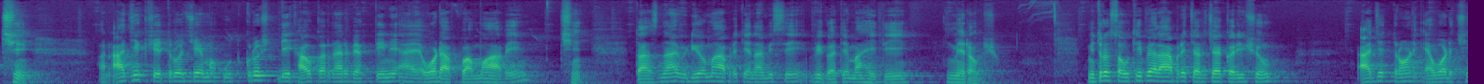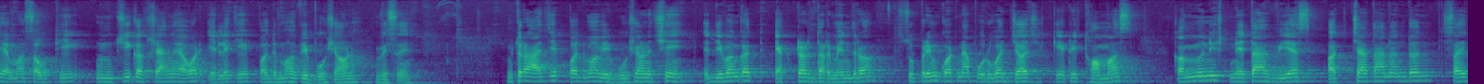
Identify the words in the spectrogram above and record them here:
છે. અને આ જે ક્ષેત્રો છે એમાં ઉત્કૃષ્ટ દેખાવ કરનાર વ્યક્તિને આ એવોર્ડ આપવામાં આવે છે. તો આજના વિડીયોમાં આપણે તેના વિશે વિગતે માહિતી મેળવશું. મિત્રો, સૌથી પહેલાં આપણે ચર્ચા કરીશું આ જે ત્રણ એવોર્ડ છે, એમાં સૌથી ઊંચી કક્ષાનો એવોર્ડ એટલે કે પદ્મ વિભૂષણ વિશે. મિત્રો, આ જે પદ્મ વિભૂષણ છે, એ દિવંગત એક્ટર ધર્મેન્દ્ર, સુપ્રીમ કોર્ટના પૂર્વ જજ કેટી થોમસ, કમ્યુનિસ્ટ નેતા વીએસ અચ્યુતાનંદન સહિત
